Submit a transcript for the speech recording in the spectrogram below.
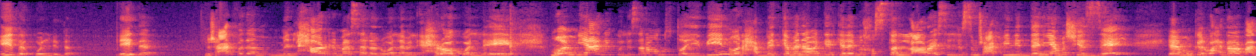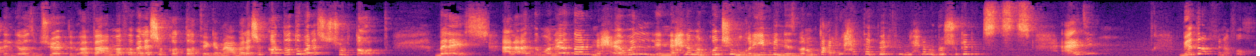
إيه ده كل ده؟ إيه ده؟ مش عارفة ده من الحر مثلا ولا من الإحراج ولا إيه؟ المهم يعني كل سنة وأنتم طيبين وأنا حبيت كمان أوجه كلامي خاصة للعرايس اللي لسه مش عارفين الدنيا ماشية إزاي. يعني ممكن الواحدة بعد الجواز بشوية بتبقى فاهمة فبلاش القطات يا جماعة بلاش القطات وبلاش الشورتات بلاش. على قد ما نقدر نحاول إن إحنا ما نكونش مغريين بالنسبة لهم. أنتوا عارفين حتى البرفيوم اللي إحنا بنرشه كده. عادي؟ بيضرب في نافوخهم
